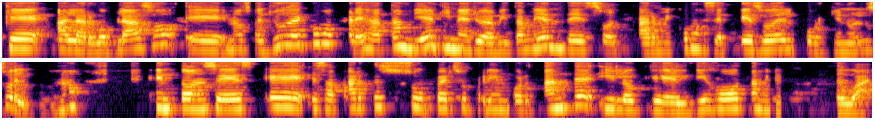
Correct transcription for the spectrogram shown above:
que a largo plazo eh, nos ayude como pareja también y me ayude a mí también de soltarme como ese peso del por qué no lo suelto, ¿no? Entonces, eh, esa parte es súper, súper importante y lo que él dijo también es gradual.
